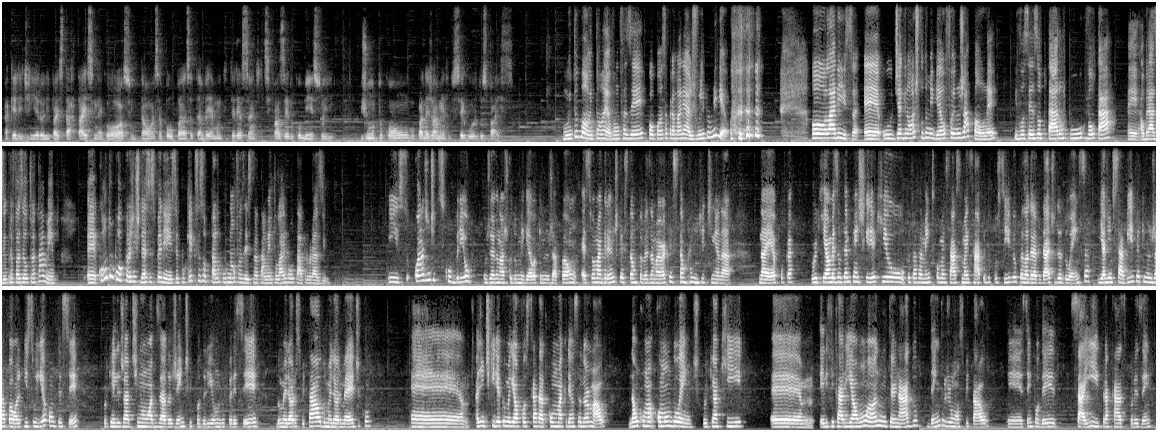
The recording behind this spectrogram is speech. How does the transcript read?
aquele dinheiro ali para startar esse negócio. Então, essa poupança também é muito interessante de se fazer no começo aí, junto com o planejamento do seguro dos pais. Muito bom. Então, é, vamos fazer poupança para Maria Júlia e para o Miguel. Ô, Larissa, é, o diagnóstico do Miguel foi no Japão, né? E vocês optaram por voltar é, ao Brasil para fazer o tratamento. É, conta um pouco para a gente dessa experiência. Por que, que vocês optaram por não fazer esse tratamento lá e voltar para o Brasil? Isso. Quando a gente descobriu o diagnóstico do Miguel aqui no Japão, essa foi uma grande questão, talvez a maior questão que a gente tinha na, na época, porque ao mesmo tempo que a gente queria que o, que o tratamento começasse o mais rápido possível pela gravidade da doença, e a gente sabia que aqui no Japão isso ia acontecer, porque eles já tinham avisado a gente que poderiam nos oferecer do melhor hospital, do melhor médico. É, a gente queria que o Miguel fosse tratado como uma criança normal, não como, como um doente, porque aqui é, ele ficaria um ano internado dentro de um hospital, é, sem poder sair para casa, por exemplo.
